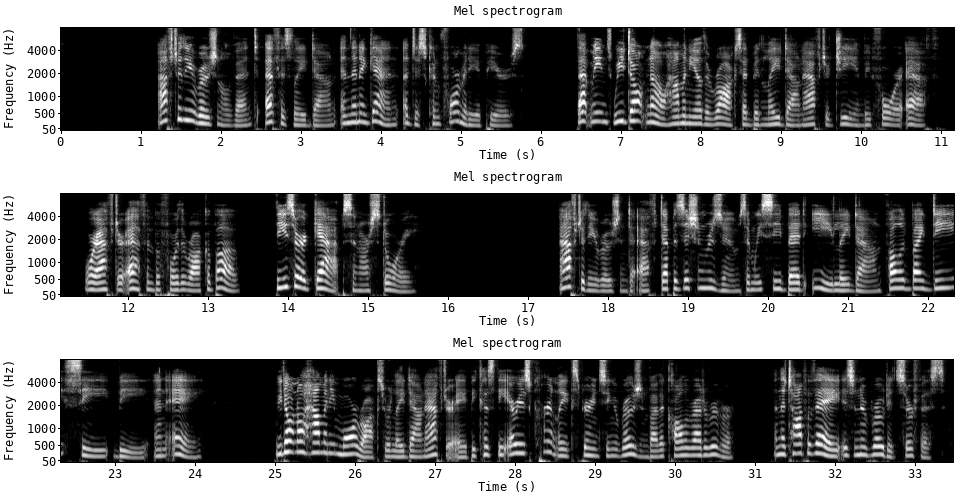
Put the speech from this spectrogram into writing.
After the erosional event, F is laid down, and then again a disconformity appears. That means we don't know how many other rocks had been laid down after G and before F, or after F and before the rock above. These are gaps in our story. After the erosion to F, deposition resumes and we see bed E laid down, followed by D, C, B, and A. We don't know how many more rocks were laid down after A because the area is currently experiencing erosion by the Colorado River, and the top of A is an eroded surface.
